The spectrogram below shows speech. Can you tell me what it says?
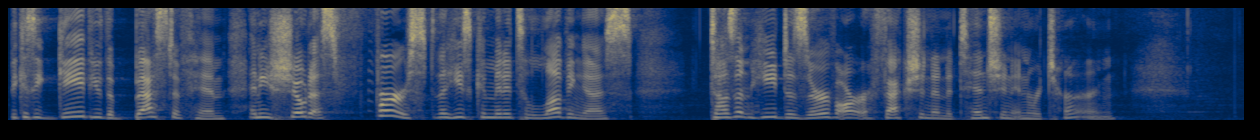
because he gave you the best of him and he showed us first that he's committed to loving us. Doesn't he deserve our affection and attention in return?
